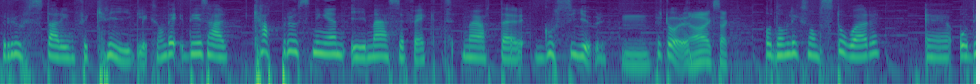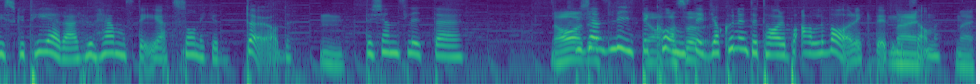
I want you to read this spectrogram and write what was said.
rustar inför krig liksom. Det, det är så här kapprustningen i Mass Effect möter gosedjur. Mm. Förstår du? Ja, exakt. Och de liksom står eh, och diskuterar hur hemskt det är att Sonic är död. Mm. Det känns lite... Ja, det känns lite ja, konstigt. alltså- jag kunde inte ta det på allvar riktigt Nej. liksom. Nej.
